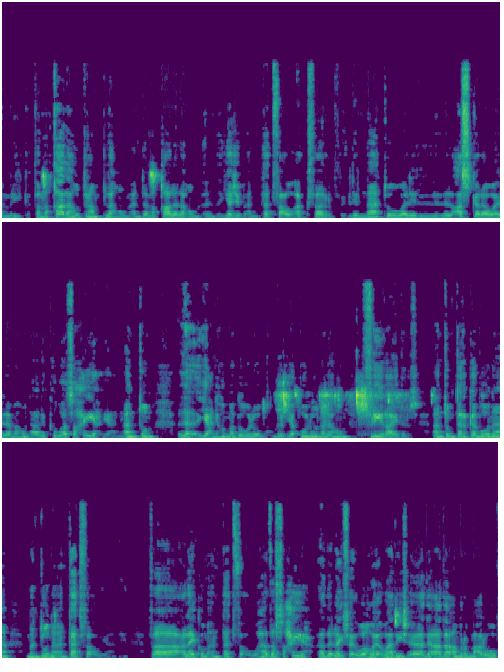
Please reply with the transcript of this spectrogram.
أمريكا. فما قاله ترامب لهم عندما قال لهم يجب أن تدفعوا أكثر للناتو وللعسكرة وإلى ما هنالك هو صحيح يعني. أنتم يعني هم بيقولوا يقولون لهم free riders أنتم تركبون من دون أن تدفعوا يعني. فعليكم أن تدفعوا. وهذا صحيح. هذا ليس وهو وهذه هذا هذا أمر معروف.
